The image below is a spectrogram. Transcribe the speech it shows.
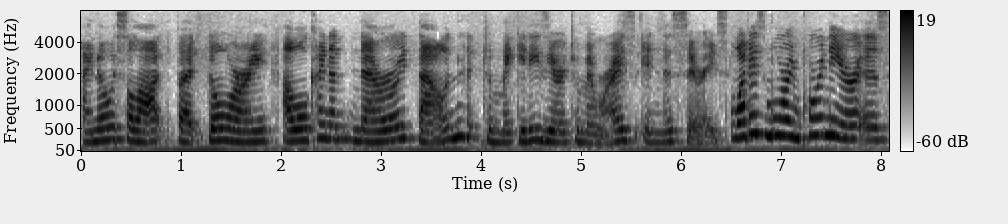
I know it's a lot, but don't worry, I will kind of narrow it down to make it easier to memorize in this series. What is more important here is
